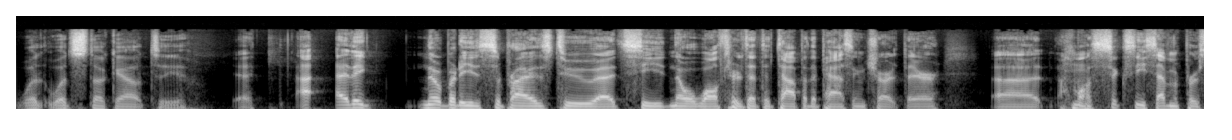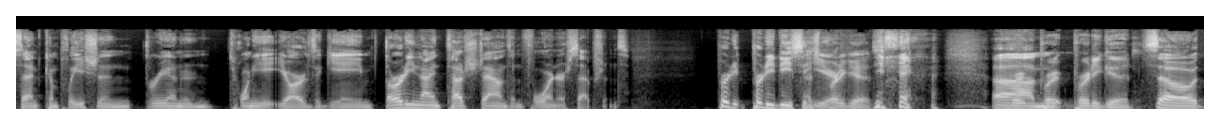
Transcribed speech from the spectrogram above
what what stuck out to you? Yeah, I, I think nobody's surprised to uh, see Noah Walters at the top of the passing chart there. Uh, almost 67% completion, 328 yards a game, 39 touchdowns, and four interceptions. pretty pretty decent That's year. pretty good. Um, pretty, pretty good. So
